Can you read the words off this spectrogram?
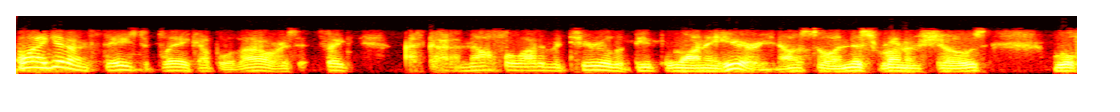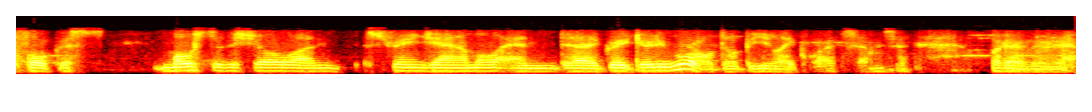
And when I get on stage to play a couple of hours, it's like I've got an awful lot of material that people want to hear, you know. So in this run of shows, we'll focus most of the show on Strange Animal and uh, Great Dirty World. There'll be like what seven, seven whatever,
